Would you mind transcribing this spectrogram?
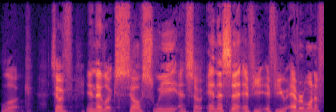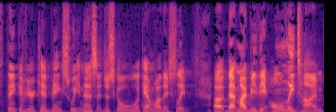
look. So, if, and they look so sweet and so innocent. If you, if you ever want to think of your kid being sweet and innocent, just go look at them while they sleep. Uh, that might be the only time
